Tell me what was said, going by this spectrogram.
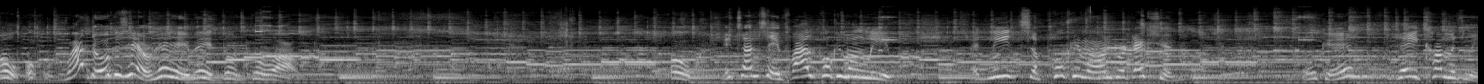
Oh, oh, oh Randall Oak is here. Hey, hey, wait, don't go out. Oak, it's unsafe. Wild Pokemon leave. It needs a Pokemon protection. Okay. Hey, come with me.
